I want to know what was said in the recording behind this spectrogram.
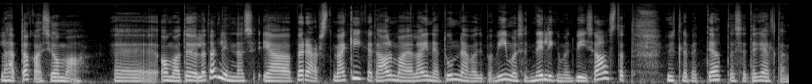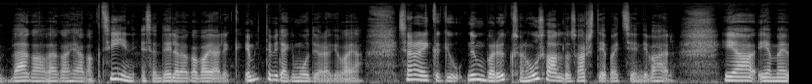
läheb tagasi oma oma tööle Tallinnas ja perearst Mägi, keda Alma ja Laine tunnevad juba viimased nelikümmend viis aastat, ütleb, et teate, see tegelikult on väga-väga hea vaktsiin ja see on teile väga vajalik ja mitte midagi muud ei olegi vaja. seal on ikkagi number üks on usaldus arsti ja patsiendi vahel. ja, ja me,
